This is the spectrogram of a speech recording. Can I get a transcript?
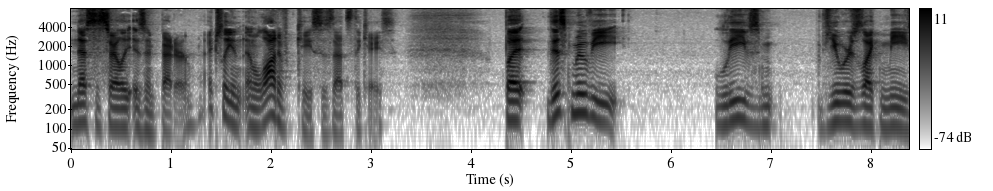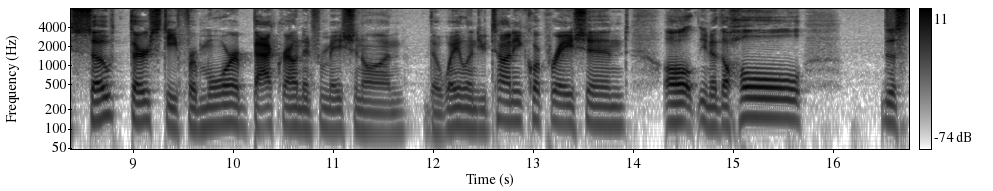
necessarily isn't better. Actually, in, in a lot of cases, that's the case. But this movie leaves viewers like me so thirsty for more background information on the Weyland-Yutani Corporation, all you know, the whole this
